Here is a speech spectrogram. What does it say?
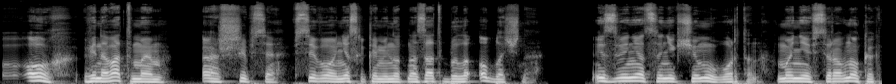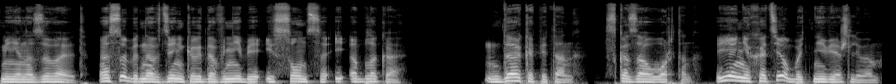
«Ох, виноват, мэм. Ошибся. Всего несколько минут назад было облачно». «Извиняться ни к чему, Уортон. Мне все равно, как меня называют. Особенно в день, когда в небе и солнце, и облака». «Да, капитан», — сказал Уортон. «Я не хотел быть невежливым».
